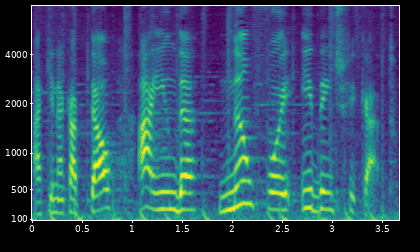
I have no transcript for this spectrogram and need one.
aqui na capital ainda não foi identificado.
